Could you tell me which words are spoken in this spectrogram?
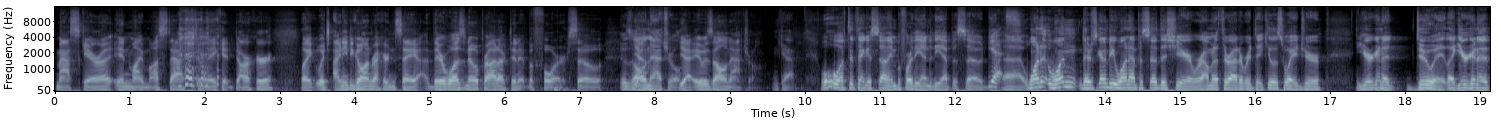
mascara in my mustache to make it darker. Like, which I need to go on record and say there was no product in it before, so It was yeah. all natural. Yeah, it was all natural. Okay. Well, we'll have to think of something before the end of the episode. Yes. Uh, one, one. There's going to be one episode this year where I'm going to throw out a ridiculous wager. You're going to do it. Like you're going to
